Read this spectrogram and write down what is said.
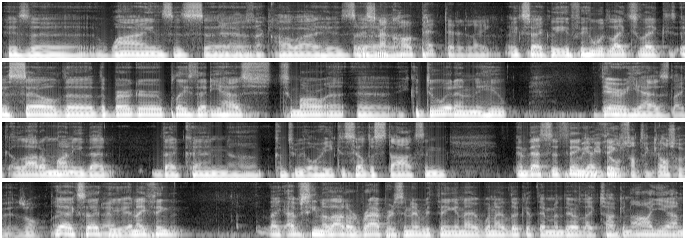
his uh, wines, his uh, Yeah, exactly. kava, his. but it's not uh, called pet that like Exactly. If he would like to like uh, sell the the burger place that he has tomorrow, uh, uh, he could do it, and he there he has like a lot of money that that can uh, come through, or he could sell the stocks, and and that's the thing. Maybe I think build something else with it as well. yeah, exactly. Yeah. And I think like I've seen a lot of rappers and everything, and I when I look at them and they're like talking, oh yeah, I'm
